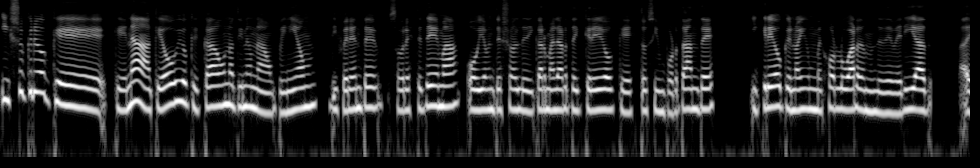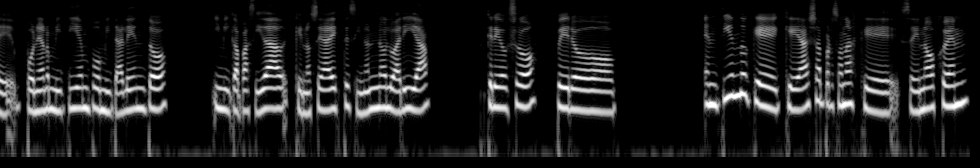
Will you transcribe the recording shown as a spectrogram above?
Y yo creo que, que nada, que obvio que cada uno tiene una opinión diferente sobre este tema. Obviamente yo al dedicarme al arte creo que esto es importante y creo que no hay un mejor lugar donde debería eh, poner mi tiempo, mi talento y mi capacidad que no sea este, si no, no lo haría, creo yo. Pero entiendo que, que haya personas que se enojen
